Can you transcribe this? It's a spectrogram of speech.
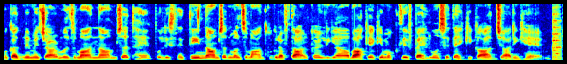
मुकदमे में चार मुलजमान नामजद हैं। पुलिस ने तीन नामजद मुलजमान को गिरफ़्तार कर लिया। वाक़े के मुख्तलिफ़ पहलुओं से तहकीकत जारी हैं।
